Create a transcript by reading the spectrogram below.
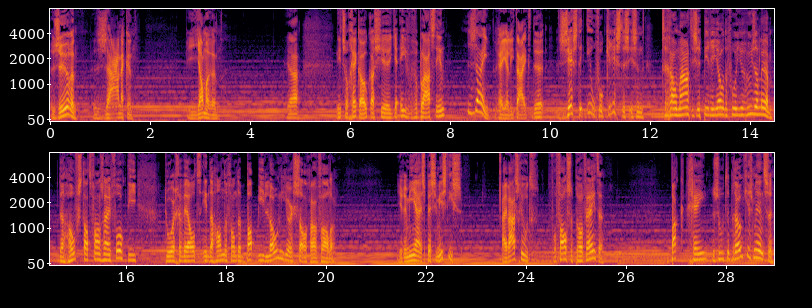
zeuren, zaniken, jammeren. Ja, niet zo gek ook als je je even verplaatst in zijn realiteit. De zesde eeuw voor Christus is een traumatische periode voor Jeruzalem. De hoofdstad van zijn volk die door geweld in de handen van de Babyloniërs zal gaan vallen. Jeremia is pessimistisch. Hij waarschuwt voor valse profeten. Bak geen zoete broodjes, mensen.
